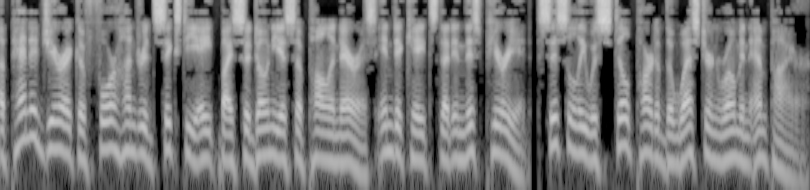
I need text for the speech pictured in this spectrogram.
A panegyric of 468 by Sidonius Apollinaris indicates that in this period, Sicily was still part of the Western Roman Empire.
